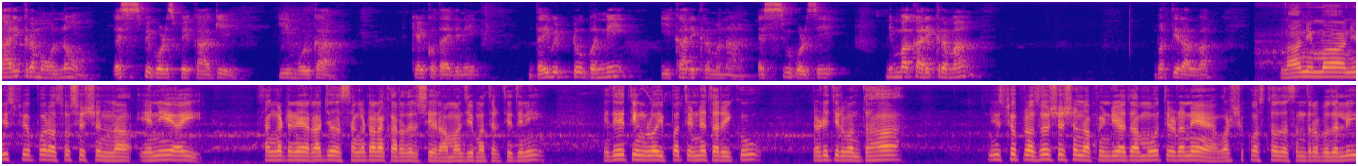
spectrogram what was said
ಕಾರ್ಯಕ್ರಮವನ್ನು ಯಶಸ್ವಿಗೊಳಿಸಬೇಕಾಗಿ ಈ ಮೂಲಕ ಕೇಳ್ಕೊತಾ ಇದ್ದೀನಿ. ದಯವಿಟ್ಟು ಬನ್ನಿ, ಈ ಕಾರ್ಯಕ್ರಮನ ಯಶಸ್ವಿಗೊಳಿಸಿ. ನಿಮ್ಮ ಕಾರ್ಯಕ್ರಮ ಬರ್ತೀರಲ್ವಾ ನಾನು ನಿಮ್ಮ ನ್ಯೂಸ್ ಪೇಪರ್ ಅಸೋಸಿಯೇಷನ್ನ ಎನ್ ಎ ಐ ಸಂಘಟನೆಯ ರಾಜ್ಯದ ಸಂಘಟನಾ ಕಾರ್ಯದರ್ಶಿ ರಾಮಾಜಿ ಮಾತಾಡ್ತಿದ್ದೀನಿ. ಇದೇ ತಿಂಗಳು ಇಪ್ಪತ್ತೆಂಟನೇ ತಾರೀಕು ನಡೀತಿರುವಂತಹ ನ್ಯೂಸ್ ಪೇಪರ್ ಅಸೋಸಿಯೇಷನ್ ಆಫ್ ಇಂಡಿಯಾದ ಮೂವತ್ತೆರಡನೇ ವಾರ್ಷಿಕೋತ್ಸವದ ಸಂದರ್ಭದಲ್ಲಿ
